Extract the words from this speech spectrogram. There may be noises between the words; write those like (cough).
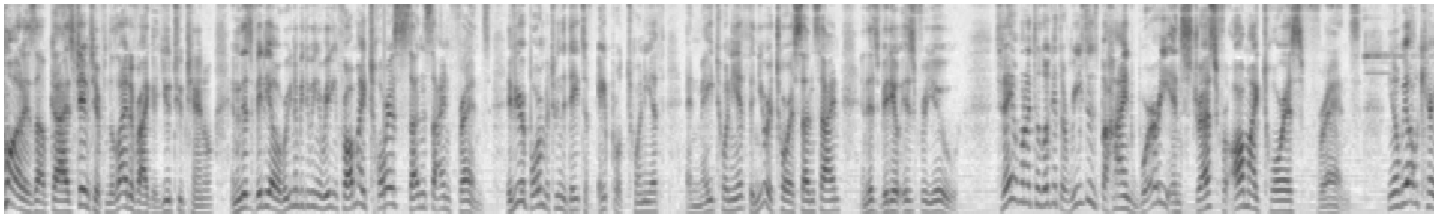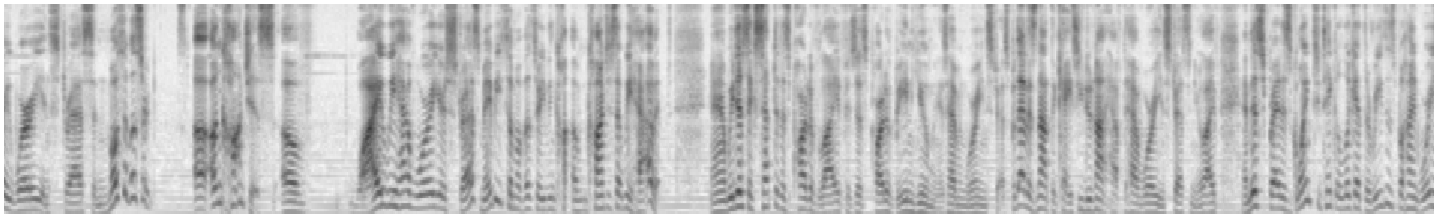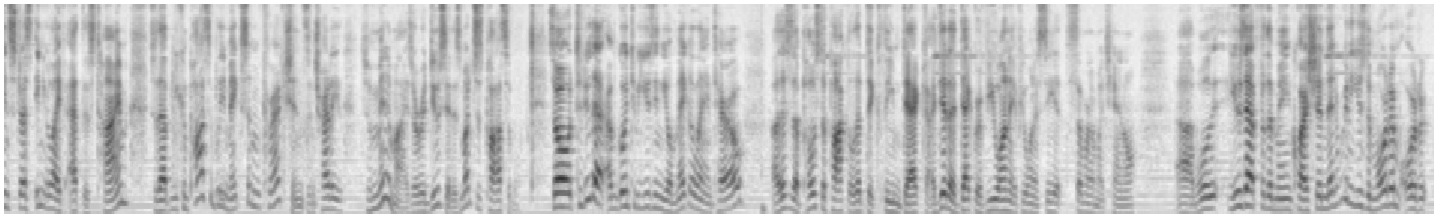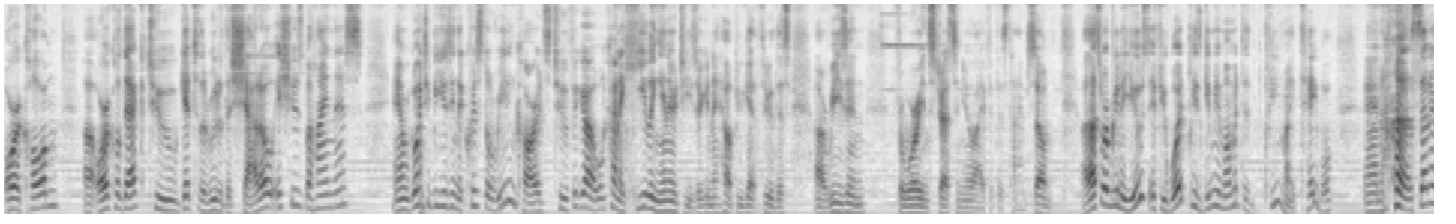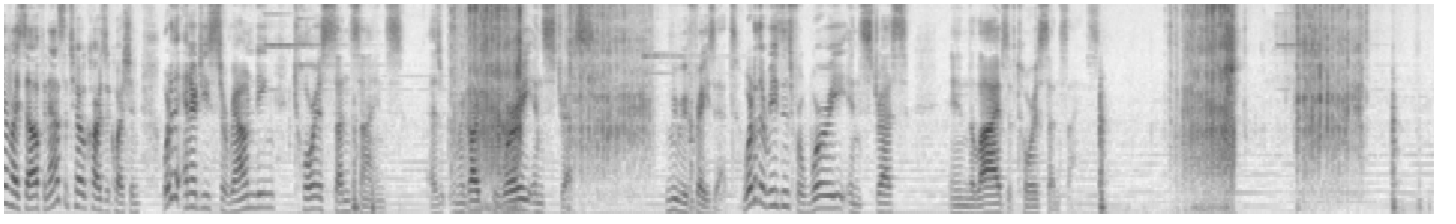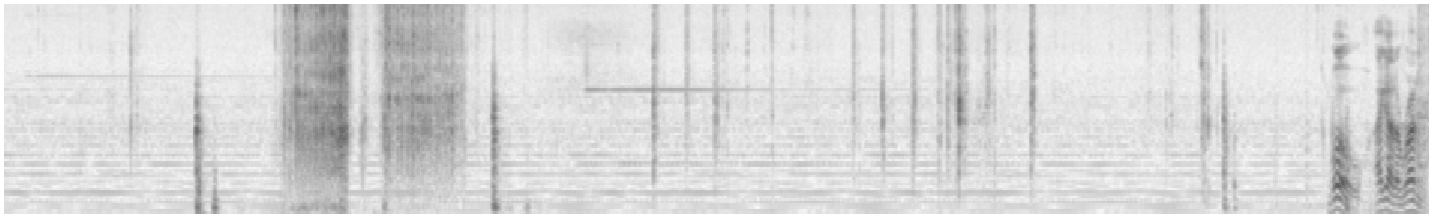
What is up guys? James here from the Light of Ryga YouTube channel and in this video we're going to be doing a reading for all my Taurus sun sign friends. If you were born between the dates of April 20th and May 20th then you're a Taurus sun sign and this video is for you. Today I wanted to look at the reasons behind worry and stress for all my Taurus friends. You know we all carry worry and stress and most of us are uh, unconscious of why we have worry or stress. Maybe some of us are even unconscious that we have it. And we just accept it as part of life, it's just part of being human, is having worry and stress. But that is not the case. You do not have to have worry and stress in your life. And this spread is going to take a look at the reasons behind worry and stress in your life at this time so that you can possibly make some corrections and try to, to minimize or reduce it as much as possible. So to do that, I'm going to be using the Omegaland Tarot. Uh, this is a post-apocalyptic themed deck. I did a deck review on it if you want to see it somewhere on my channel. Uh, we'll use that for the main question. Then we're going to use the Mortem or Oraculum uh, Oracle deck to get to the root of the shadow issues behind this. And we're going to be using the crystal reading cards to figure out what kind of healing energies are going to help you get through this uh, reason for worry and stress in your life at this time. So uh, that's what we're going to use. If you would, please give me a moment to clean my table and (laughs) center myself and ask the tarot cards a question. What are the energies surrounding Taurus sun signs as in regards to worry and stress. Let me rephrase that. What are the reasons for worry and stress in the lives of Taurus sun signs? Got a runner.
